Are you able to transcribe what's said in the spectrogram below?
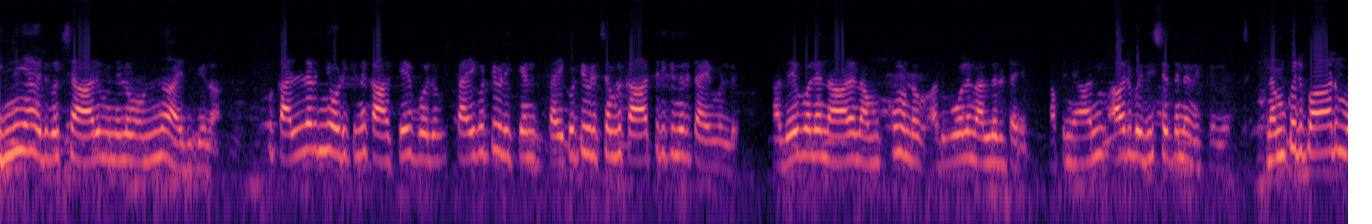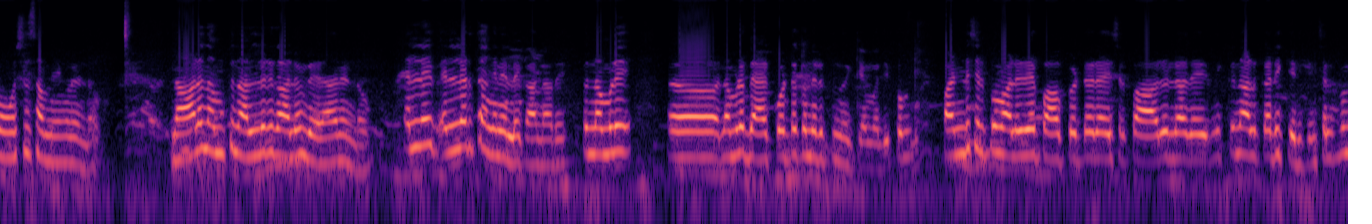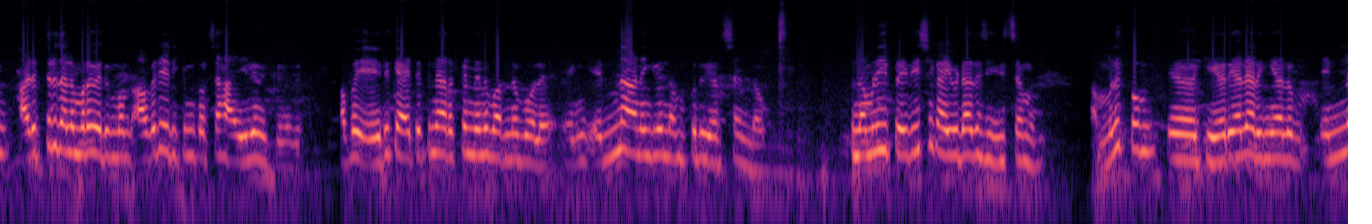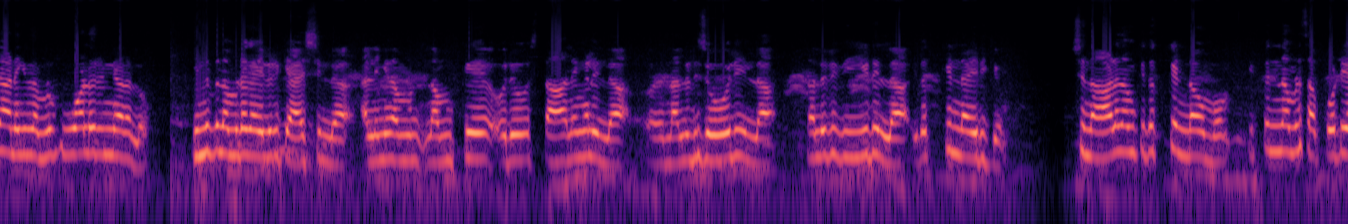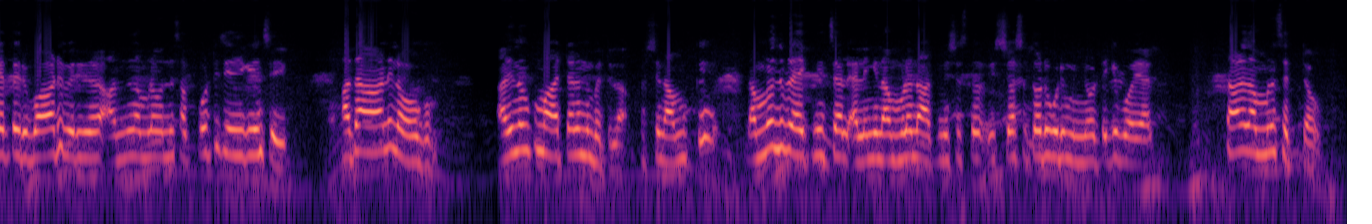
ഇന്ന് ഞാൻ ഒരുപക്ഷെ ആരും മുന്നിലും ഒന്നും ആയിരിക്കില്ല. ഇപ്പൊ കല്ലെറിഞ്ഞ് ഓടിക്കുന്ന കാക്കയെ പോലും കൈകൊട്ടി വിളിക്കാൻ കൈകൊട്ടി വിളിച്ച് നമ്മൾ കാത്തിരിക്കുന്ന ഒരു ടൈമുണ്ട് അതേപോലെ നാളെ നമുക്കും ഉണ്ടാവും അതുപോലെ നല്ലൊരു ടൈം അപ്പൊ ഞാനും ആ ഒരു പ്രതീക്ഷ തന്നെ നിൽക്കുന്നത് നമുക്ക് ഒരുപാട് മോശ സമയങ്ങളുണ്ടാവും. നാളെ നമുക്ക് നല്ലൊരു കാലം വരാനുണ്ടാവും. എല്ലാ എല്ലായിടത്തും അങ്ങനെയല്ലേ കാണാറ്? ഇപ്പൊ നമ്മൾ നമ്മുടെ ബാക്കോട്ടൊക്കെ ഒന്ന് നോക്കിയാൽ മതി. ഇപ്പം പണ്ട് ചിലപ്പം വളരെ പാവപ്പെട്ടവരായി ചിലപ്പോൾ ആരും ഇല്ലാതെ നിൽക്കുന്ന ആൾക്കാരൊക്കെ ആയിരിക്കും. ചിലപ്പം അടുത്തൊരു തലമുറ വരുമ്പം അവരായിരിക്കും കുറച്ച് ഹൈലി നിൽക്കുന്നത് അപ്പൊ ഏത് കയറ്റത്തിന് ഇറക്കണ്ടെന്ന് പറഞ്ഞ പോലെ എന്നാണെങ്കിലും നമുക്കൊരു ഉയർച്ച ഉണ്ടാവും. നമ്മൾ ഈ പ്രതീക്ഷ കൈവിടാതെ ജീവിച്ചാൽ മതി. നമ്മളിപ്പം കയറിയാലും ഇറങ്ങിയാലും എന്നാണെങ്കിലും നമ്മൾ പോവാനുള്ളവർ തന്നെയാണല്ലോ. ഇന്നിപ്പോ നമ്മുടെ കയ്യിൽ ഒരു ക്യാഷ് ഇല്ല. അല്ലെങ്കിൽ നമുക്ക് ഒരു സ്ഥാനങ്ങളില്ല. നല്ലൊരു ജോലിയില്ല. നല്ലൊരു വീടില്ല ഇതൊക്കെ ഉണ്ടായിരിക്കും. പക്ഷെ നാളെ നമുക്ക് ഇതൊക്കെ ഉണ്ടാവുമ്പോൾ ഇപ്പൊ നമ്മൾ സപ്പോർട്ട് ചെയ്യാത്ത ഒരുപാട് പേര് അന്ന് നമ്മളെ ഒന്ന് സപ്പോർട്ട് ചെയ്യുകയും ചെയ്യും. അതാണ് ലോകം. അതിന് നമുക്ക് മാറ്റാനൊന്നും പറ്റില്ല. പക്ഷെ നമുക്ക് നമ്മളൊന്ന് പ്രയത്നിച്ചാൽ അല്ലെങ്കിൽ നമ്മളൊന്ന് ആത്മവിശ്വാസ വിശ്വാസത്തോടു കൂടി മുന്നോട്ടേക്ക് പോയാൽ നാളെ നമ്മൾ സെറ്റ് ആവും.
